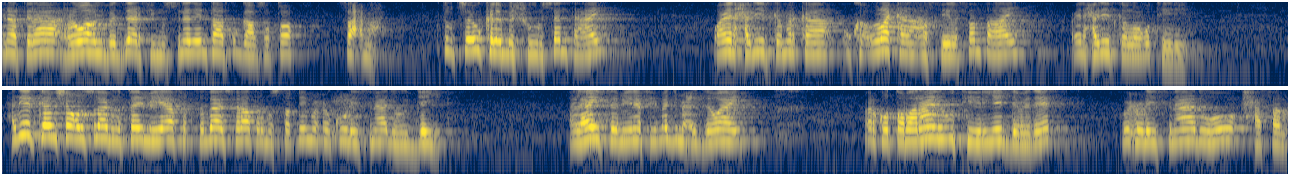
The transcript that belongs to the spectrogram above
inaad tiraa rawahu lbazaar fi musnadi intaad ku gaabsato sax maha kutubtu say u kala mashhuursan tahay waa in xadiidka markaa ula kala asiilsan tahay waa in xadiidka loogu tiiriyo xadiidkan sheikh اiسlاm iبnu taymiya fi اqtiضاء siraaط الmustaqim wuxuu ku uhi isnaaduhu jayid alhaythamina fi majmac الzawaid markuu طabarani u tiiriyey dabadeed wuxuu hi isnaaduhu xasanu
